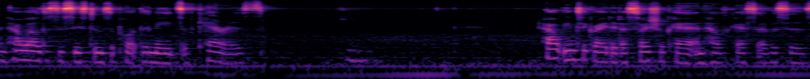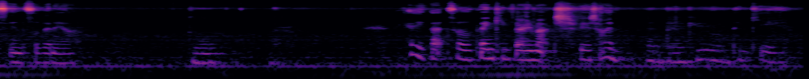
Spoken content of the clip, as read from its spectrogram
And how well does the system support the needs of carers? Three. How integrated are social care and healthcare services in Slovenia? Two. Okay, that's all. Thank you very much for your time. And thank you. Thank you.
